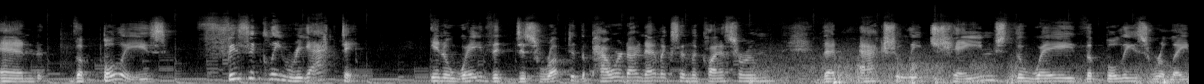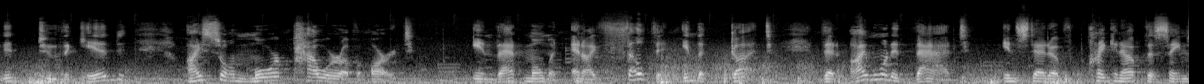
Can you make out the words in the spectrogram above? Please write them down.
and the bullies physically reacting in a way that disrupted the power dynamics in the classroom, that actually changed the way the bullies related to the kid. I saw more power of art in that moment, and I felt it in the gut that I wanted that instead of cranking out the same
